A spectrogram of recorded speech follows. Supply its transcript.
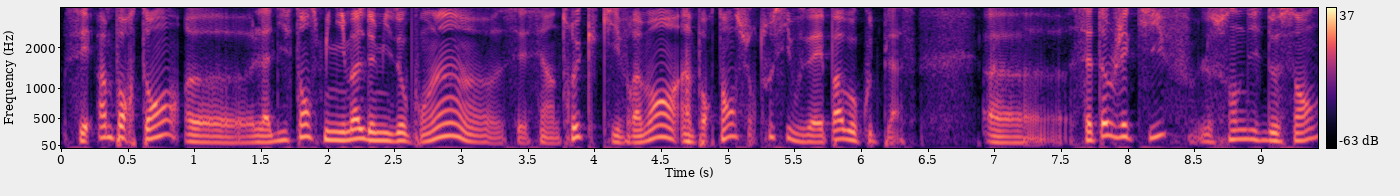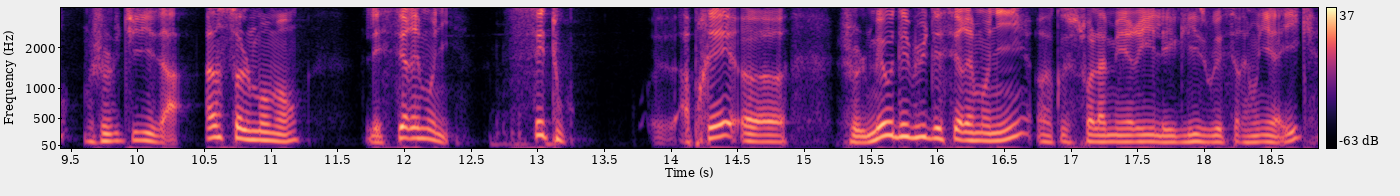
c'est important, euh, la distance minimale de mise au point, euh, c'est un truc qui est vraiment important, surtout si vous n'avez pas beaucoup de place. Euh, cet objectif, le 70-200, je l'utilise à un seul moment, les cérémonies. C'est tout. après, je le mets au début des cérémonies, que ce soit la mairie, l'église ou les cérémonies laïques,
